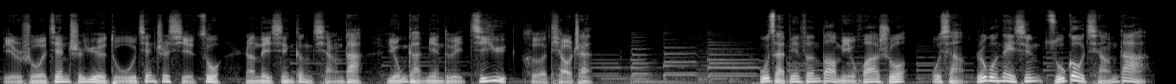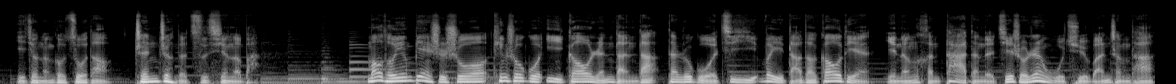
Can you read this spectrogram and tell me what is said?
比如说，坚持阅读，坚持写作，让内心更强大，勇敢面对机遇和挑战。五彩缤纷爆米花说：“我想，如果内心足够强大，也就能够做到真正的自信了吧。”猫头鹰便是说：“听说过艺高人胆大，但如果技艺未达到高点，也能很大胆的接受任务去完成它，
